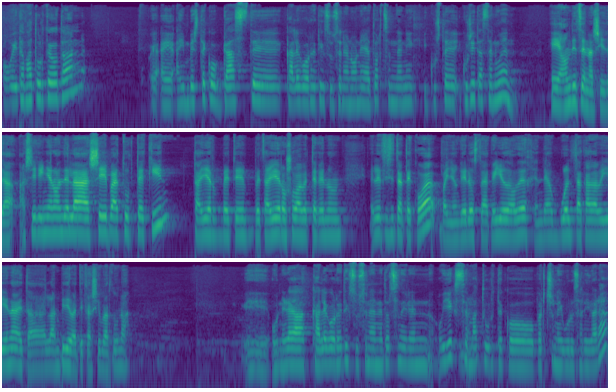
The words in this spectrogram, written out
Hogeita bat urteotan, e- e- hainbesteko gazte kale gorritik zuzenen honea etortzen denik ikuste, ikusita zenuen? E, handitzen hasi da. Hasi ginen orain dela sei bat urtekin, tailer bete, be- tailer oso bat bete genuen elektrizitatekoa, baina gero ez da gehiago daude jendeak bueltaka dabilena eta lanbide bat ikasi behar duna. E, onera kale gorritik zuzenean etortzen diren hoiek zenbat urteko pertsonei buruz ari gara?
